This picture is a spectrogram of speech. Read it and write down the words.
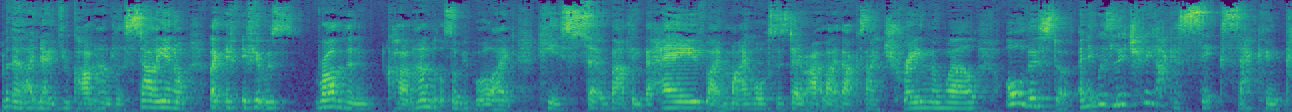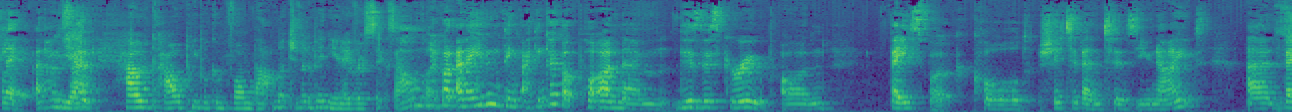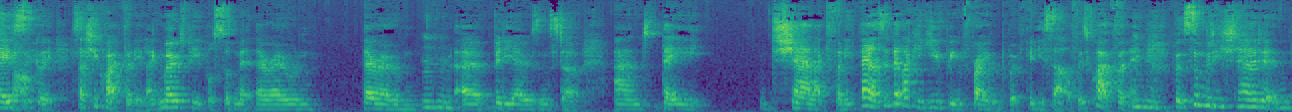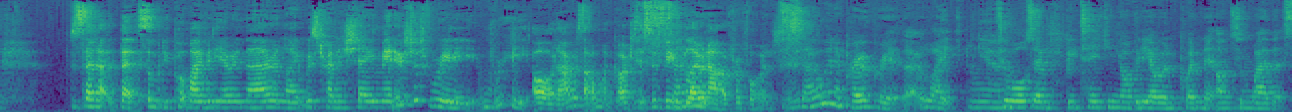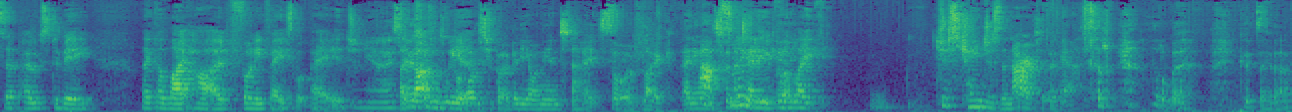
but they're like, no, you can't handle a stallion, or like if, if it was rather than can't handle, some people were like, he is so badly behaved, like my horses don't act like that because I train them well, all this stuff, and it was literally like a six second clip, and I was Yeah. like, how how people can form that much of an opinion over a six second Oh my clip. god! And I even think I think I got put on. Um, there's this group on Facebook called Shit Eventers Unite, and basically it's actually quite funny. Like most people submit their own their own uh, videos and stuff, and they share like funny fails. It's a bit like a you've been framed, but for yourself. It's quite funny. But somebody shared it and said that somebody put my video in there and like was trying to shame me. And it was just really, really odd. I was like, oh my gosh, this has been So- blown out of proportion. So inappropriate though, like Yeah. to also be taking your video and putting it on somewhere that's supposed to be like a light-hearted, funny Facebook page. Yeah, I suppose like that's once, weird. once you put a video on the internet, it's sort of like anyone's for the Absolutely, taking. but like, just changes the narrative, I guess. a little bit, could say that.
